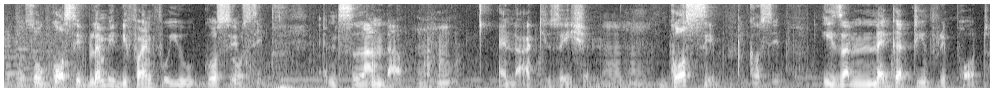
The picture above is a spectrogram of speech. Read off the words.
You know, so gossip. Let me define for you gossip, Gossip. And slander and accusation. Gossip Gossip. is a negative report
